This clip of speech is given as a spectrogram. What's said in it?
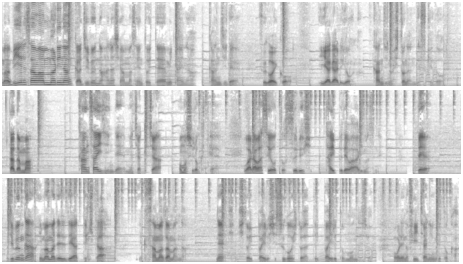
まあ BL さんはあんまりなんか自分の話あんませんといてみたいな感じですごいこう嫌がるような感じの人なんですけどただまあ関西人でめちゃくちゃ面白くて笑わせようとするタイプではありますね。で自分が今まで出会ってきたさまざまなね人いっぱいいるしすごい人だっていっぱいいると思うんですよ。俺のフィーチャリングとか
